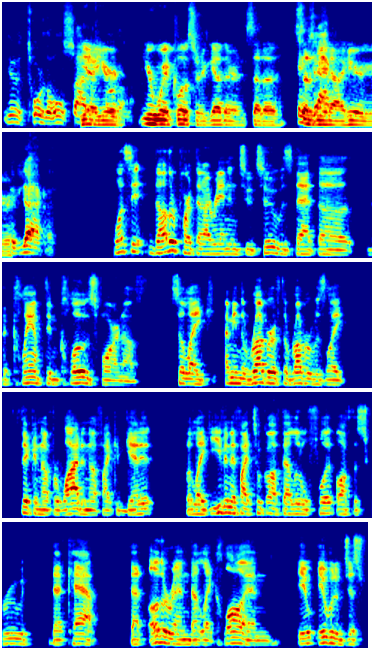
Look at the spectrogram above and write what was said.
you'd have tore the whole side. yeah, of the you're off. you're way closer together instead of instead of being out here. You're exactly. What's it? The other part that I ran into too was that the the clamp didn't close far enough. So like, I mean, the rubber, if the rubber was like thick enough or wide enough, I could get it. But like, even if I took off that little foot off the screw, that cap, that other end, that like claw end, it it would have just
